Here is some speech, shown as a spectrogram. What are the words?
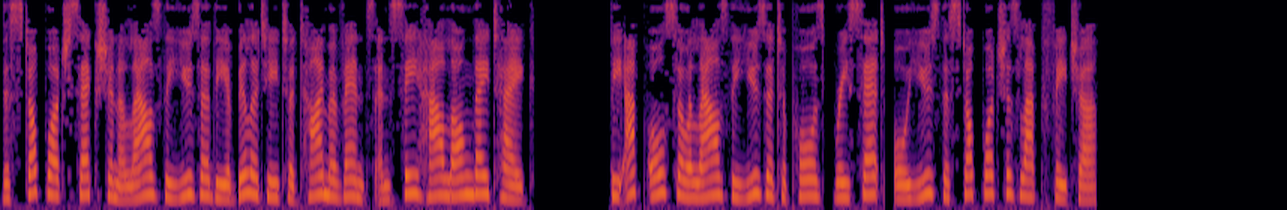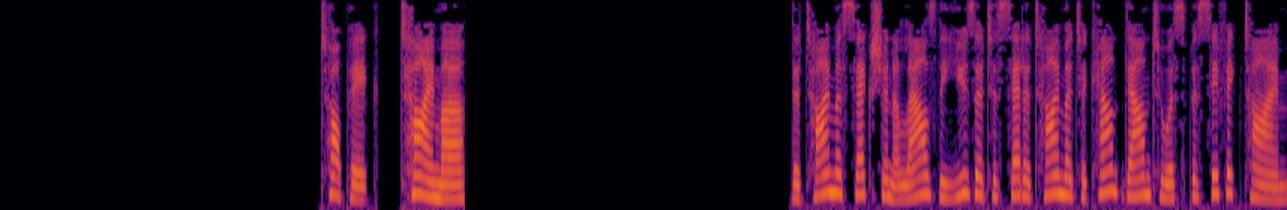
The stopwatch section allows the user the ability to time events and see how long they take. The app also allows the user to pause, reset, or use the stopwatch's lap feature. Topic: Timer. The timer section allows the user to set a timer to count down to a specific time.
